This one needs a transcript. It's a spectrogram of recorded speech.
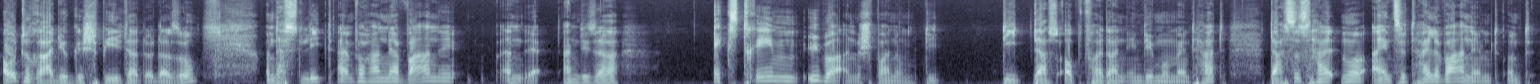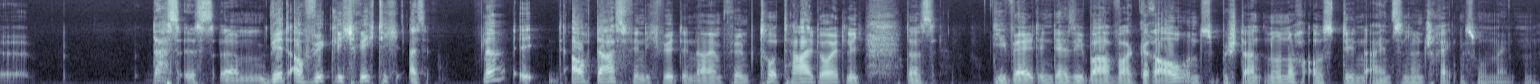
Autoradio gespielt hat oder so. Und das liegt einfach an der Wahn, an, der, an dieser extremen Überanspannung, die, die das Opfer dann in dem Moment hat, dass es halt nur Einzelteile wahrnimmt. Und äh, das ist, ähm, wird auch wirklich richtig, also, ne, äh, auch das, finde ich, wird in einem Film total deutlich, dass die Welt, in der sie war, war grau und bestand nur noch aus den einzelnen Schreckensmomenten.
